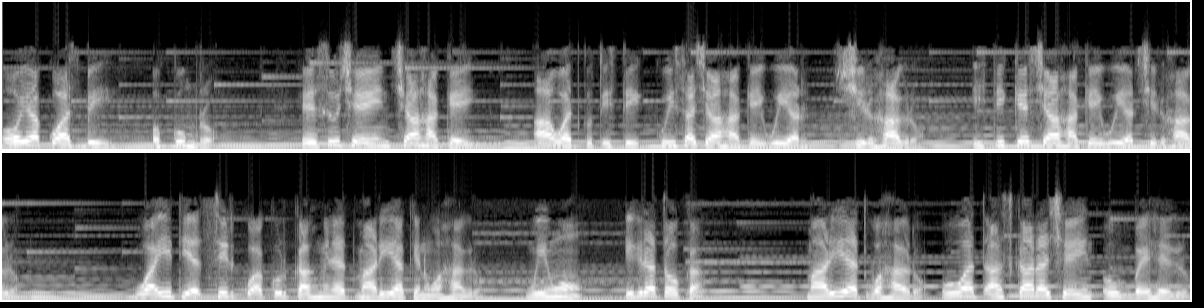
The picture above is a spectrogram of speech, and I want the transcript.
oya kwasbi, okumro. Jesús chein chahakei, awat kutisti kuisa chahakei wiar, shirhagro. Isti kes chahakei wiar shirhagro. Waitia circo akur kahminat María ken wahagro. Wiwo, igra toka. María wahagro, uat askara chein ug behegro.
